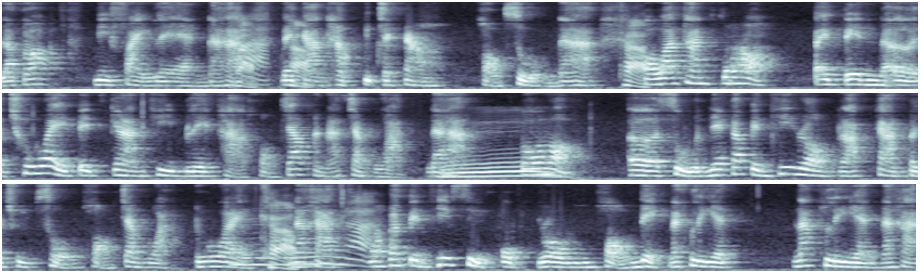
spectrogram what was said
แล้วก็มีไฟแรงนะคะค่ะในการทำกิจกรรมของศูนย์นะคะครับเพราะว่าท่านก็ไปเป็นเอ่อช่วยเป็นงานทีมเลขาของเจ้าคณะจังหวัดนะคะ อืม ก็เอ่อศูนย์เนี่ยก็เป็นที่รองรับการประชุมสงฆ์ของจังหวัดด้วยครับ นะคะค่ะแล้วก็เป็นที่ฝึกอบรมของเด็กนักเรียนนักเรียนนะคะ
